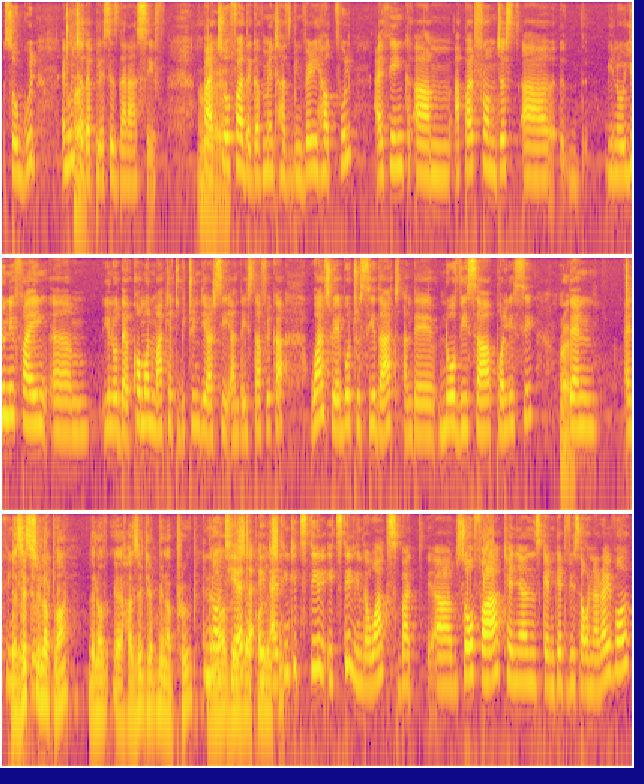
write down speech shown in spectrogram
so good, and which are the places that are safe. But right. so far, the government has been very helpful. I think um, apart from just uh, you know unifying um, you know the common market between DRC and East Africa, once we're able to see that and the no visa policy, then I think does it still apply? No, uh, has it yet been approved? Not no yet. I, I, think it's still it's still in the works, but um, so far Kenyans can get visa on arrival,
